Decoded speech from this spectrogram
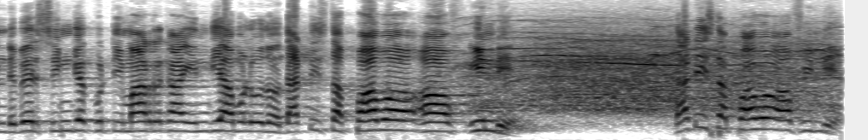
ரெண்டு பேர் சிங்கக்குட்டி மாதிரி இருக்கான் இந்தியா முழுவதும். That is the power of India that is the power of India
